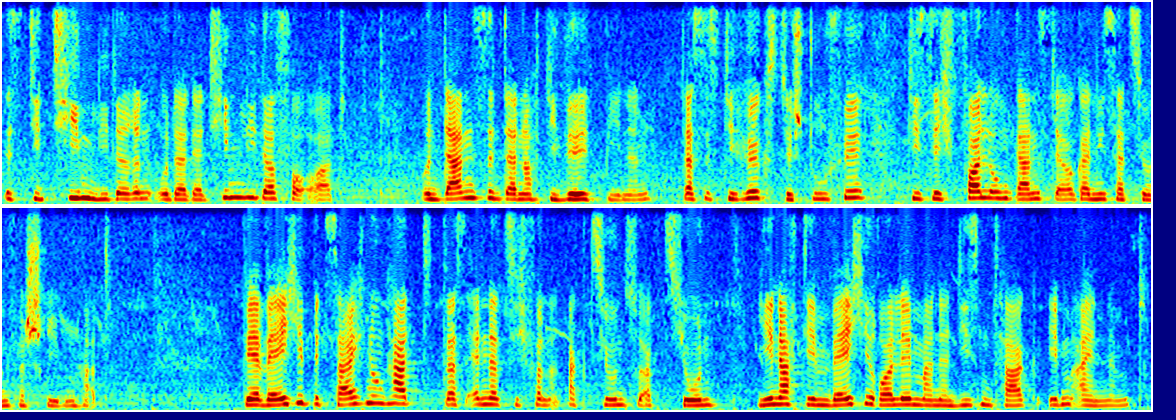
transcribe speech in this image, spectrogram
ist die Teamleaderin oder der Teamleader vor Ort. Und dann sind da noch die Wildbienen. Das ist die höchste Stufe, die sich voll und ganz der Organisation verschrieben hat. Wer welche Bezeichnung hat, das ändert sich von Aktion zu Aktion, je nachdem, welche Rolle man an diesem Tag eben einnimmt.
